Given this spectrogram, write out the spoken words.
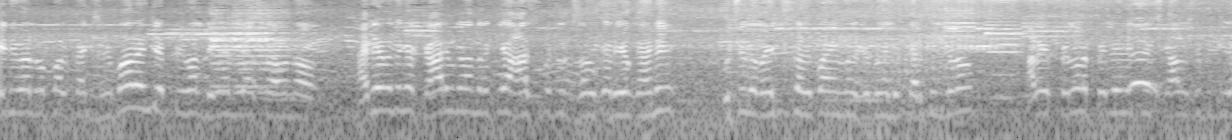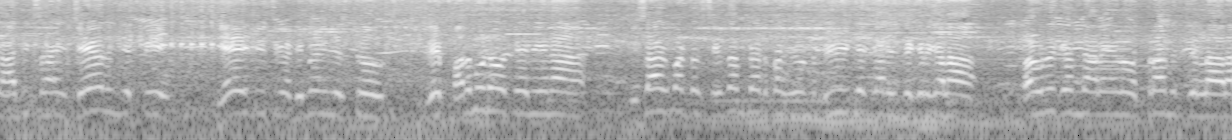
ఐదు వేల రూపాయలు పెన్షన్ ఇవ్వాలని చెప్పి వాళ్ళు డిమాండ్ చేస్తా ఉన్నాం. అదేవిధంగా కార్మికులందరికీ హాస్పిటల్ సౌకర్యం కానీ ఉచిత వైద్య సదుపాయం కల్పించడం అలాగే పిల్లల పెళ్ళిళ్ళకి స్కాలర్షిప్కి ఆర్థిక సహాయం చేయాలని చెప్పి ఏఐటీసీగా డిమాండ్ చేస్తూ రేపు పదమూడవ తేదీన విశాఖపట్నం సీతంపేట పక్కన బీవీకే కాలేజ్ దగ్గర గల పౌరు గ్రంథాలయంలో ఉత్తరాంధ్ర జిల్లాల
